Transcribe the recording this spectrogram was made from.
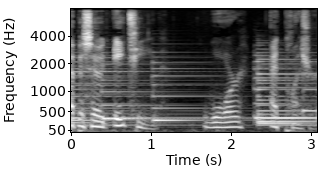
Episode 18 War at Pleasure.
